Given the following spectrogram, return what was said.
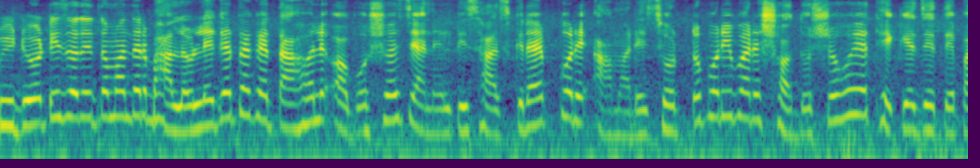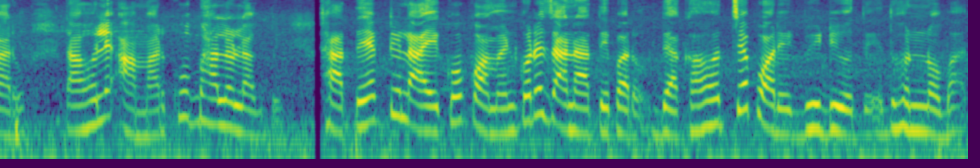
ভিডিওটি যদি তোমাদের ভালো লেগে থাকে, তাহলে অবশ্যই চ্যানেলটি সাবস্ক্রাইব করে আমার এই ছোট্ট পরিবারের সদস্য হয়ে থেকে যেতে পারো। তাহলে আমার খুব ভালো লাগবে। সাথে একটি লাইক ও কমেন্ট করে জানাতে পারো। দেখা হচ্ছে পরের ভিডিওতে। ধন্যবাদ।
